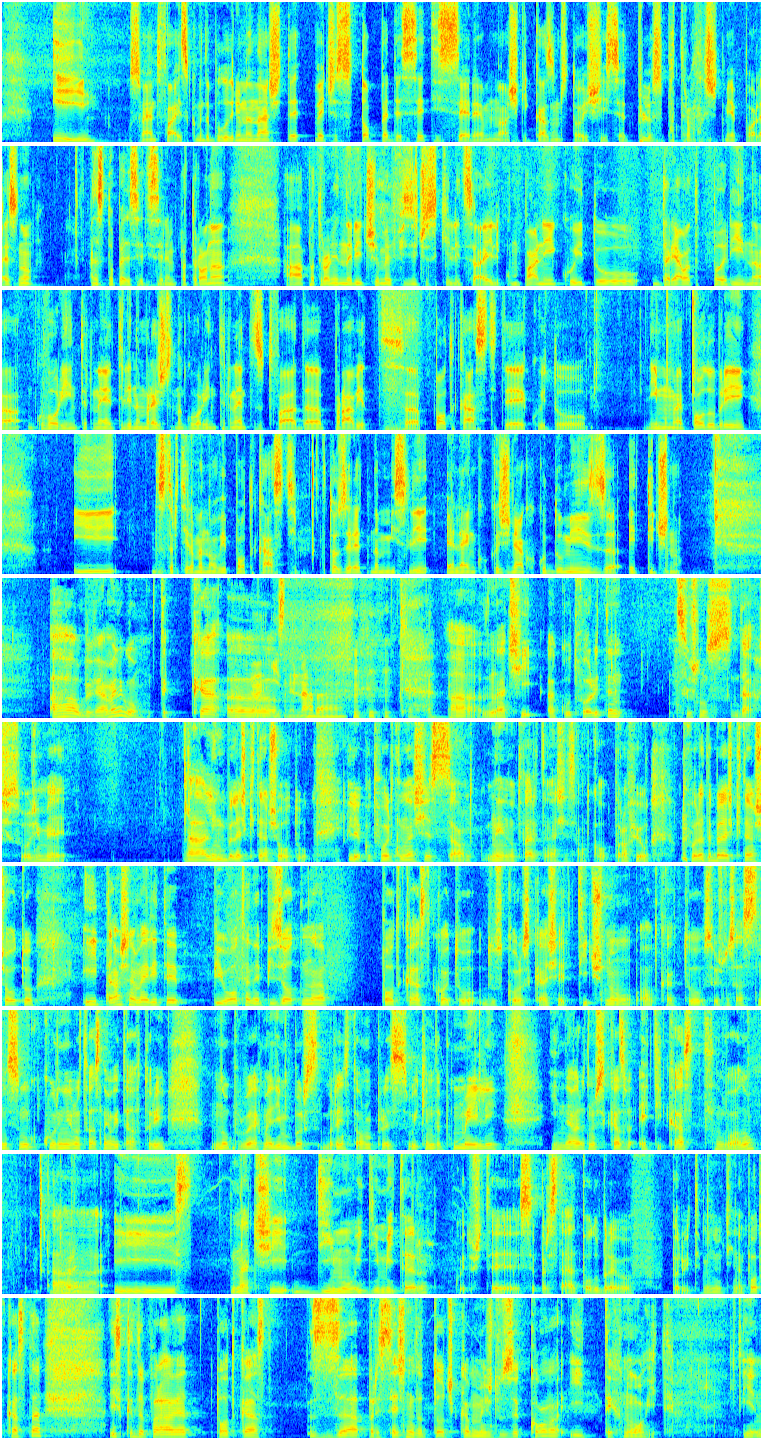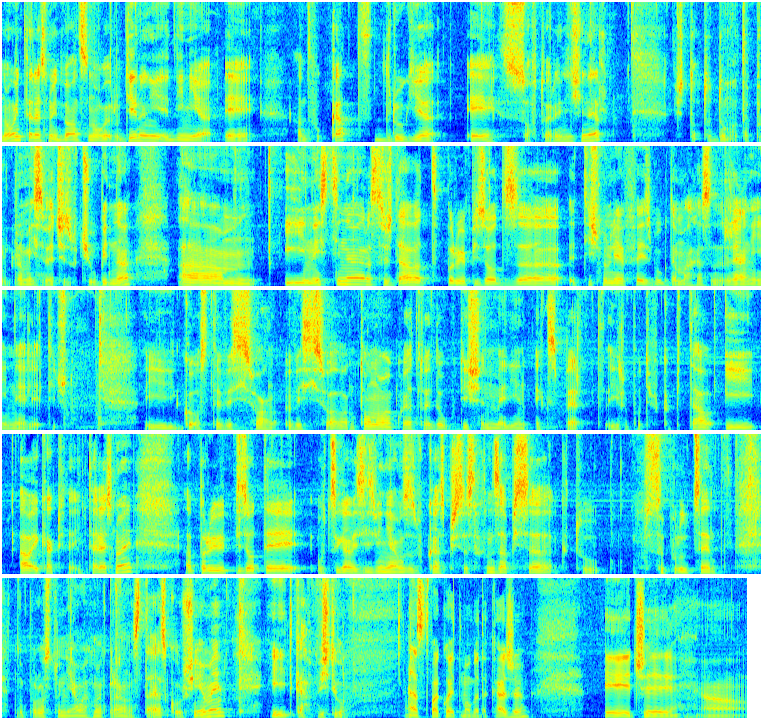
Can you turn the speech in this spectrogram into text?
И освен това, искаме да благодарим на нашите вече 157, но аз ще ги казвам 160 плюс патрона, ще ми е по-лесно. 157 патрона. А, патрони наричаме физически лица или компании, които даряват пари на Говори Интернет или на мрежата на Говори Интернет за това да правят а, подкастите, които имаме по-добри и да стартираме нови подкасти. В този ред на мисли, Еленко, кажи няколко думи за етично. А, обявяваме ли го? Така. А... Изненада. а, значи, ако отворите, всъщност, да, ще сложим а, линк бележките на шоуто. Или ако отворите нашия саунд, не, не отваряте нашия SoundCloud профил, отворете бележките на шоуто и там ще намерите пилотен епизод на подкаст, който доскоро се каже етично, откакто всъщност аз не съм го координирал това с неговите автори, но проведахме един бърз брейнсторм през уикенда по мейли и най-вероятно ще се казва Етикаст, Владо. А, и значи Димо и Димитър, които ще се представят по-добре в първите минути на подкаста, искат да правят подкаст за пресечната точка между закона и технологиите. И е много интересно, и двамата са много еродирани. Единия е адвокат, другия е софтуерен инженер, защото думата програмист вече звучи обидна. А, и наистина разсъждават в първи епизод за етично ли е Фейсбук да маха съдържание и не е ли етично. И гост е Весислава, Весислава Антонова, която е дългодишен медиен експерт и работи в Капитал и Абе, както да е. Интересно е. А първи епизод е, от сега ви се извинявам за звука, аз присъствах на записа като съпродуцент, но просто нямахме правилна стая, скоро ще имаме. И така, вижте го. Аз това, което мога да кажа е, че а,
